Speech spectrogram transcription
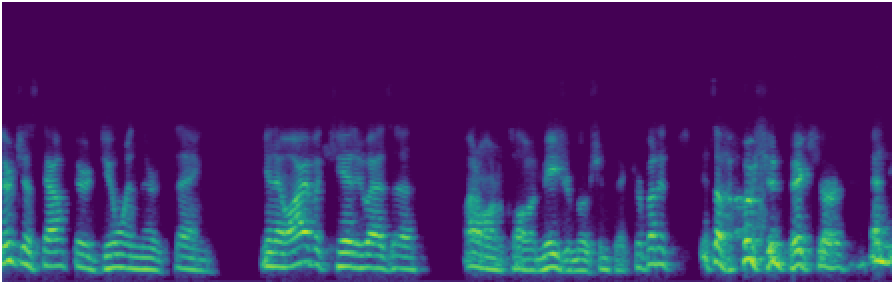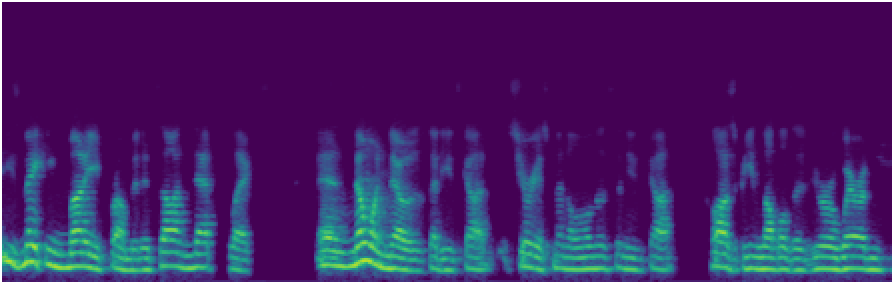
They're just out there doing their thing. You know, I have a kid who has a, I don't want to call it a major motion picture, but it's it's a motion picture and he's making money from it. It's on Netflix. And no one knows that he's got serious mental illness and he's got clozapine levels, as you're aware, in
